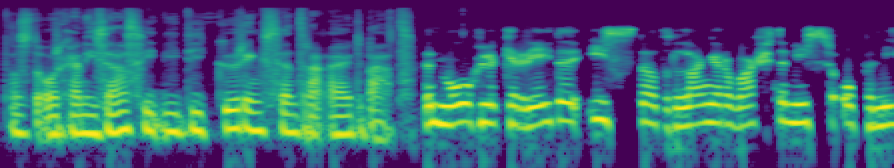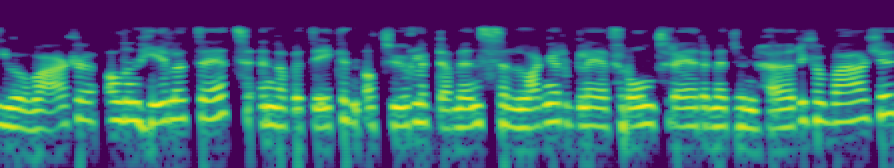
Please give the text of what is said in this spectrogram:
Dat is de organisatie die die keuringscentra uitbaat. Een mogelijke reden is dat het langer wachten is op een nieuwe wagen al een hele tijd. En dat betekent natuurlijk dat mensen langer blijven rondrijden met hun huidige wagen.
